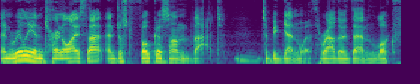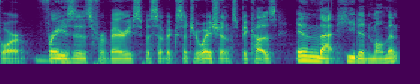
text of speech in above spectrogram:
And really internalize that and just focus on that mm. to begin with, rather than look for mm. phrases for very specific situations. Because in that heated moment,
